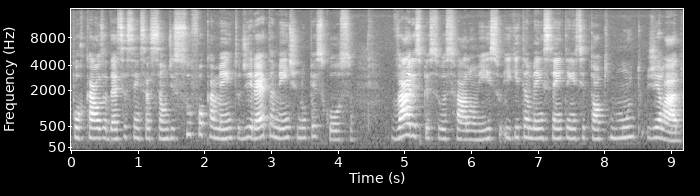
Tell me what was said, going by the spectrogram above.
por causa dessa sensação de sufocamento diretamente no pescoço. Várias pessoas falam isso e que também sentem esse toque muito gelado.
